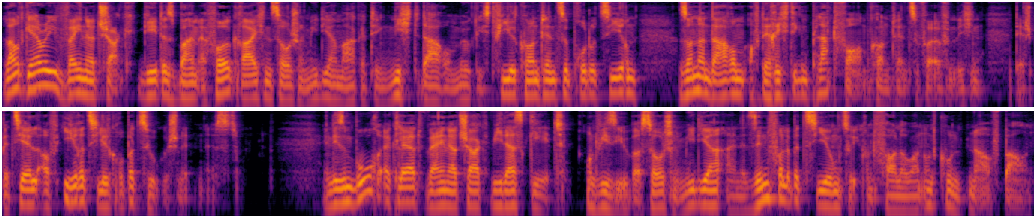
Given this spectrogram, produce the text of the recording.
Laut Gary Vaynerchuk geht es beim erfolgreichen Social Media Marketing nicht darum, möglichst viel Content zu produzieren, sondern darum, auf der richtigen Plattform Content zu veröffentlichen, der speziell auf Ihre Zielgruppe zugeschnitten ist. In diesem Buch erklärt Vaynerchuk, wie das geht und wie Sie über Social Media eine sinnvolle Beziehung zu Ihren Followern und Kunden aufbauen.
